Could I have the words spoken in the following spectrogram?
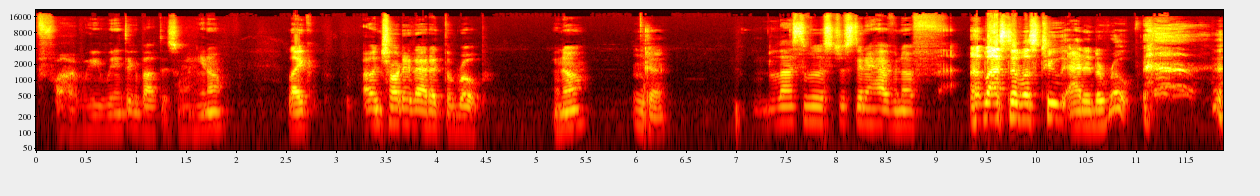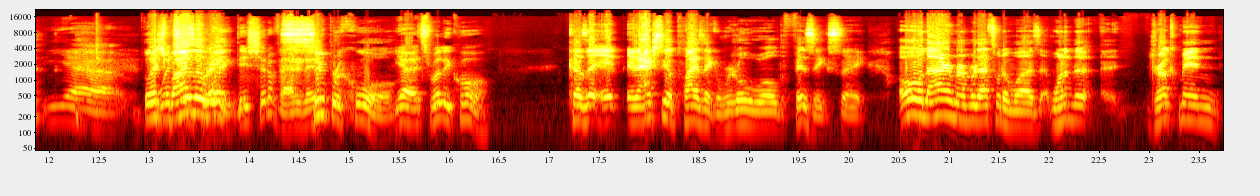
fuck, we, we didn't think about this one, you know? Like, Uncharted added the rope, you know? Okay. The last of Us just didn't have enough. Last of Us Two added a rope. Yeah. Which, by is the great. way, they should have added it. super cool. Yeah, it's really cool. Because it, it actually applies like real world physics. Like, oh, now I remember that's what it was. One of the uh, Druckmann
